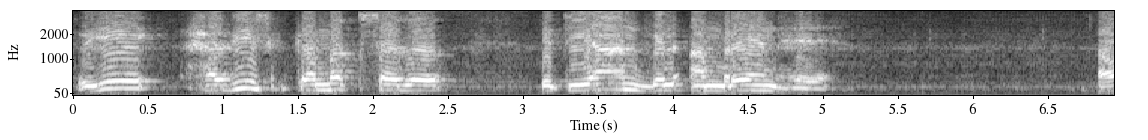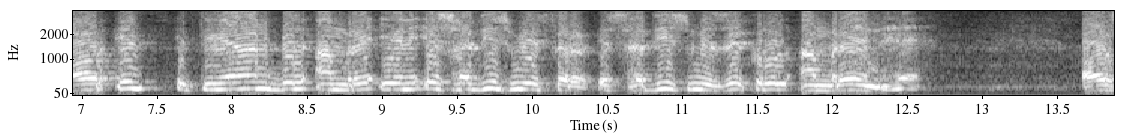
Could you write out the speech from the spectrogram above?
تو یہ حدیث کا مقصد اتیان بالامرین ہے۔ اور اطمینان بالامر یعنی اس حدیث میں اس طرح، اس حدیث میں ذکر الامرین ہے۔ اور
